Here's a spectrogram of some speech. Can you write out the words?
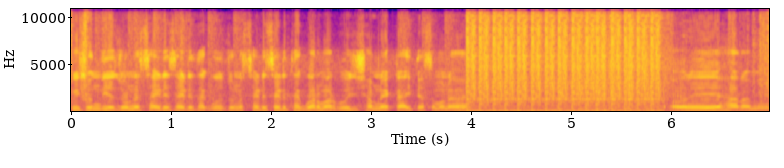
পিছন দিয়ে জোনের সাইডে সাইডে থাকব জোনের সাইডে সাইডে থাকব আর মারবো ওই যে সামনে একটা আইতেছে মনে হয়। ওরে হারামি।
